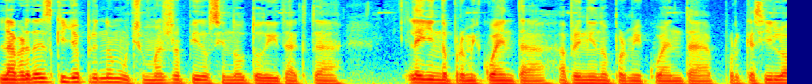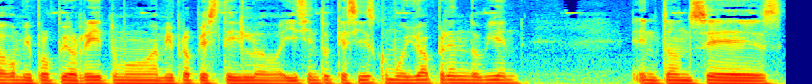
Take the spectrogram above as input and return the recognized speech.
La verdad es que yo aprendo mucho más rápido siendo autodidacta, leyendo por mi cuenta, aprendiendo por mi cuenta, porque así lo hago a mi propio ritmo, a mi propio estilo, y siento que así es como yo aprendo bien. Entonces,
